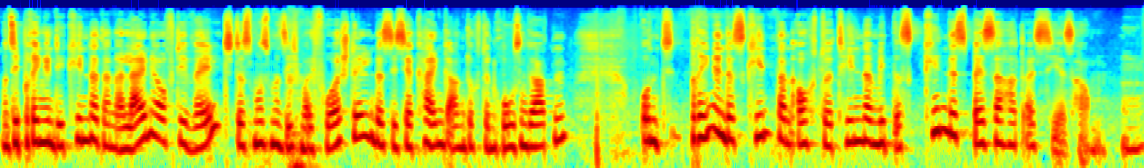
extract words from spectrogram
Und sie bringen die Kinder dann alleine auf die Welt. Das muss man sich mal vorstellen. Das ist ja kein Gang durch den Rosengarten. Und bringen das Kind dann auch dorthin, damit das Kind es besser hat, als sie es haben. Mhm.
